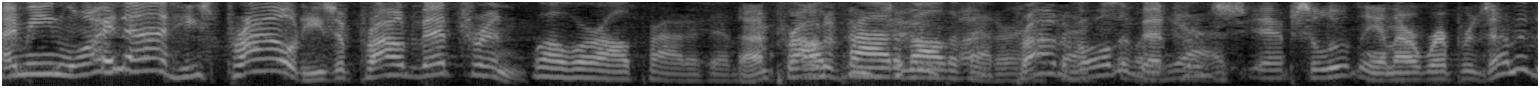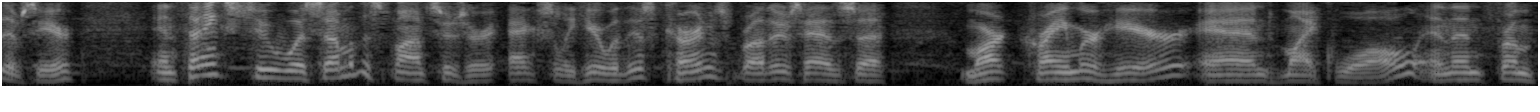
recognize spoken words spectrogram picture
I mean, why not? He's proud. He's a proud veteran. Well, we're all proud of him. I'm proud all of proud him of too. all the I'm veterans. proud of all the veterans, yes. absolutely, and our representatives here. And thanks to uh, some of the sponsors are actually here with us. Kearns Brothers has uh, Mark Kramer here and Mike Wall, and then from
